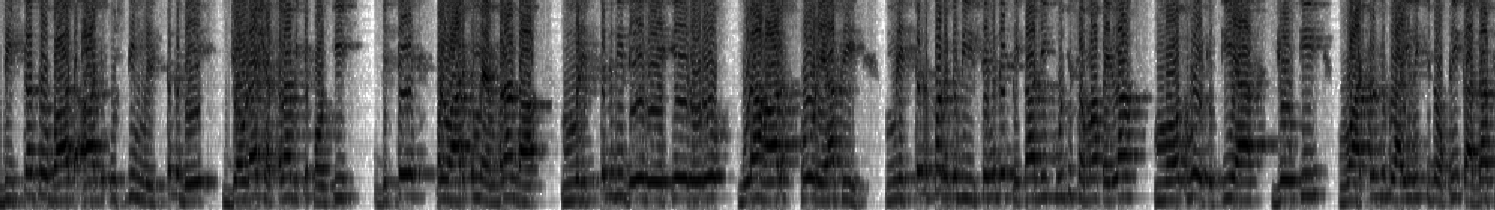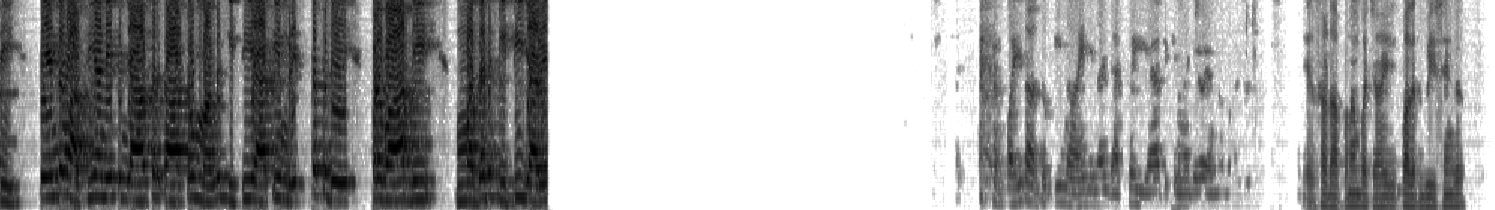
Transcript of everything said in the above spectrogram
ਬੀਤਣ ਤੋਂ ਬਾਅਦ ਅੱਜ ਉਸਦੀ ਮ੍ਰਿਤਕ ਦੇ ਜੌੜਾ ਛਤਰਾ ਵਿੱਚ ਪਹੁੰਚੀ, ਜਿੱਥੇ ਪਰਿਵਾਰਕ ਮੈਂਬਰਾਂ ਦਾ ਮ੍ਰਿਤਕ ਦੀ ਦੇਹ ਵੇਖ ਕੇ ਰੋ ਰੋ ਬੁਰਾ ਹਾਲ ਹੋ ਰਿਹਾ ਸੀ। ਮ੍ਰਿਤਕ ਭਗਤ ਵੀਰ ਸਿੰਘ ਦੇ ਪਿਤਾ ਦੀ ਕੁਝ ਸਮਾਂ ਪਹਿਲਾਂ ਮੌਤ ਹੋ ਚੁੱਕੀ ਹੈ ਜੋ ਕਿ ਵਾਟਰ ਸਪਲਾਈ ਵਿੱਚ ਨੌਕਰੀ ਕਰਦਾ ਸੀ। ਪਿੰਡ ਵਾਸੀਆਂ ਨੇ ਪੰਜਾਬ ਸਰਕਾਰ ਤੋਂ ਮੰਗ ਕੀਤੀ ਹੈ ਕਿ ਮ੍ਰਿਤਕ ਦੇ ਪਰਿਵਾਰ ਦੀ ਮਦਦ ਕੀਤੀ ਜਾਵੇ। ਭਾਈ ਦੱਸ ਦਿਓ ਕੀ ਨਾਂ ਹੈ? ਜਿਹਨਾਂ ਦੀ ਡੈਥ ਹੋਈ ਹੈ ਤੇ ਕਿੰਨਾ ਚਿਰ ਹੋਇਆ ਉਹਨਾਂ ਬਾਰੇ ਇਹ ਸਾਡਾ ਆਪਣਾ ਬੱਚਾ ਹੈ ਭਗਤ ਵੀਰ ਸਿੰਘ।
